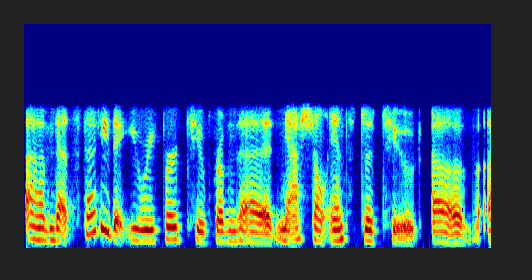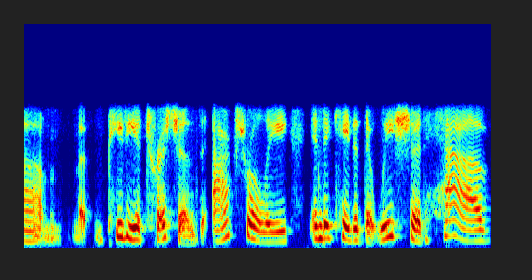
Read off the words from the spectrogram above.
Um, that study that you referred to from the National Institute of um, Pediatricians actually indicated that we should have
